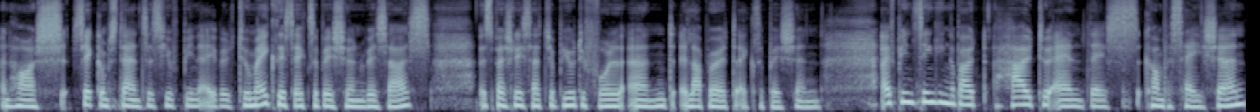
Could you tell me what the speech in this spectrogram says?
and harsh circumstances you've been able to make this exhibition with us, especially such a beautiful and elaborate exhibition. I've been thinking about how to end this conversation,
